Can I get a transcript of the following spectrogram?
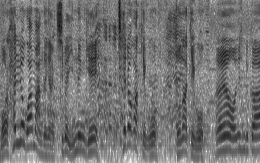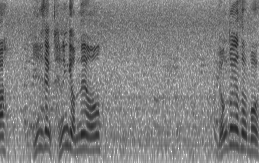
뭘 하려고 하면 안 돼. 그냥 집에 있는 게 체력 아끼고 돈 아끼고. 아유 어디십니까? 인생 되는 게 없네요. 명동에서 뭐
